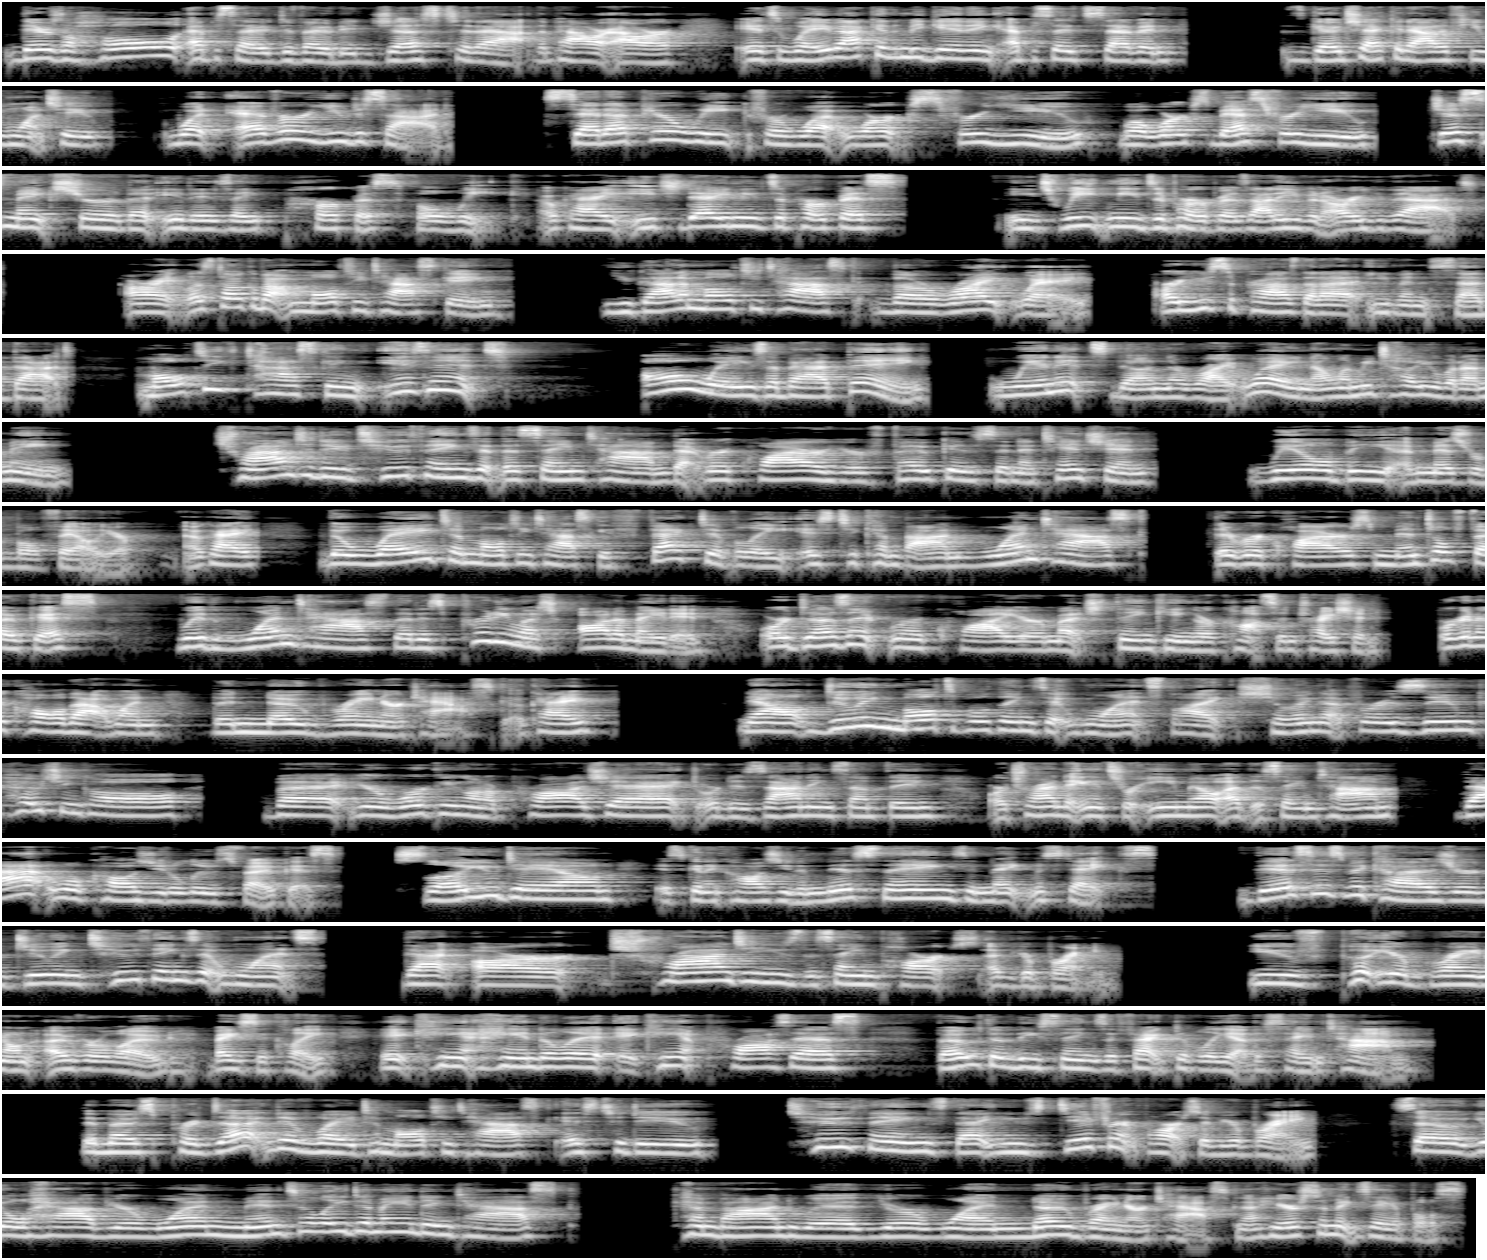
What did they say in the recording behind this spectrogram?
There's a whole episode devoted just to that, the power hour. It's way back in the beginning, episode seven. Go check it out if you want to. Whatever you decide, set up your week for what works for you, what works best for you, just make sure that it is a purposeful week. Okay. Each day needs a purpose. Each week needs a purpose. I'd even argue that. All right. Let's talk about multitasking. You got to multitask the right way. Are you surprised that I even said that? Multitasking isn't always a bad thing when it's done the right way. Now, let me tell you what I mean. Trying to do two things at the same time that require your focus and attention will be a miserable failure. Okay. The way to multitask effectively is to combine one task that requires mental focus with one task that is pretty much automated or doesn't require much thinking or concentration. We're going to call that one the no brainer task. Okay. Now, doing multiple things at once, like showing up for a Zoom coaching call but you're working on a project or designing something or trying to answer email at the same time, that will cause you to lose focus, slow you down. It's going to cause you to miss things and make mistakes. This is because you're doing two things at once that are trying to use the same parts of your brain. You've put your brain on overload, basically. It can't handle it. It can't process both of these things effectively at the same time. The most productive way to multitask is to do two things that use different parts of your brain. So you'll have your one mentally demanding task combined with your one no brainer task. Now, here's some examples.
